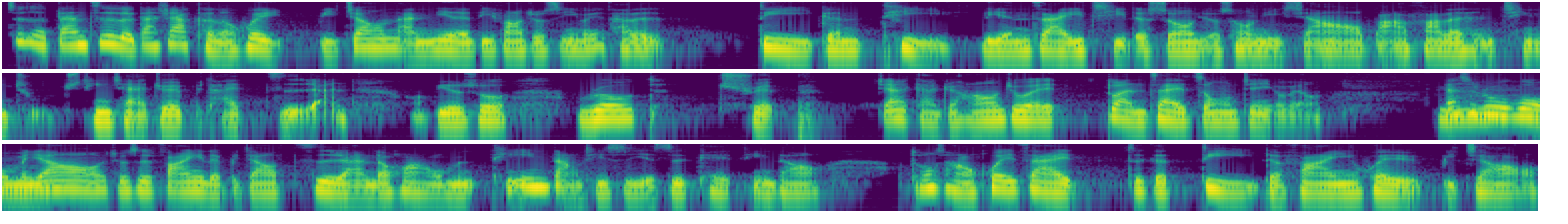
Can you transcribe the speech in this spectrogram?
这个单字的大家可能会比较难念的地方，就是因为它的 d 跟 t 连在一起的时候，有时候你想要把它发得很清楚，听起来就会不太自然。比如说 road trip，这样感觉好像就会断在中间，有没有？但是如果我们要就是发音的比较自然的话，我们听音档其实也是可以听到。通常会在这个 d 的发音会比较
